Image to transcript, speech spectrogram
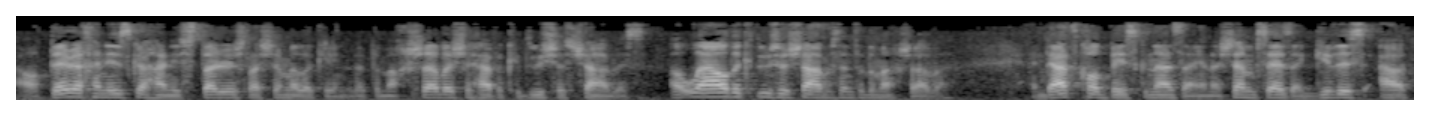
Al derech hanizka hanistarish l'Hashem that the machshava should have a kedusha Shabbos. Allow the kedusha Shabbos into the machshava, and that's called beis gnazai. And Hashem says, "I give this out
